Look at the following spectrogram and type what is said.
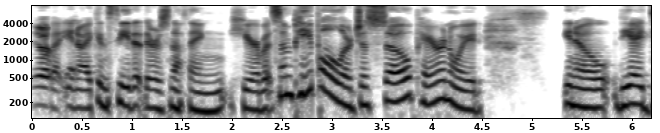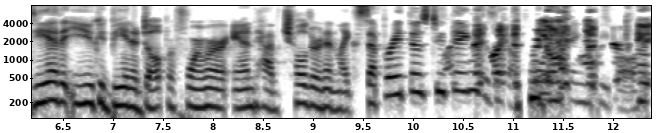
Yeah. But you know, I can see that there's nothing here. But some people are just so paranoid you know, the idea that you could be an adult performer and have children and like separate those two things is like, like a foreign thing to people. Can't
